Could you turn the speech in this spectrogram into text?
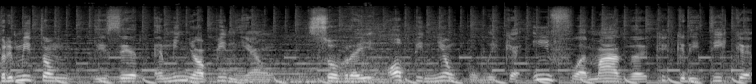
Permitam-me dizer a minha opinião sobre a opinião pública inflamada que critica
